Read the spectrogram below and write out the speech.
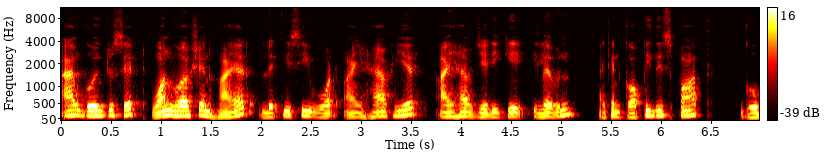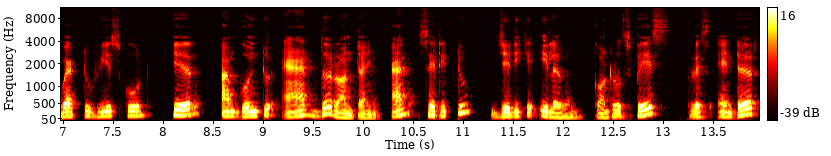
I'm going to set one version higher. Let me see what I have here. I have JDK 11 I can copy this path, go back to VS Code, Here I'm going to add the runtime and set it to JDK 11. Control space, press enter,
